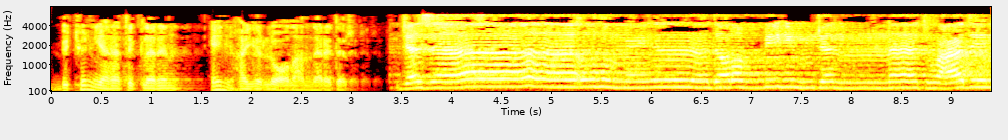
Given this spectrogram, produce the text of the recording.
bütün yaratıkların en hayırlı olanlarıdır. جزاؤهم عند ربهم جنات عدن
